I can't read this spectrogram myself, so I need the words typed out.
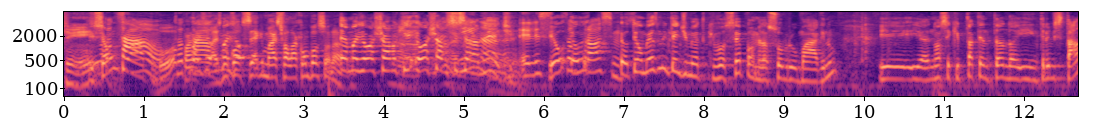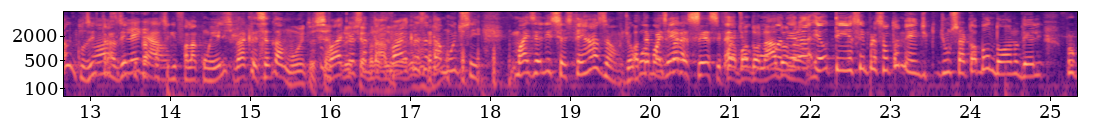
Sim. Isso é um fato. Boa, total. Mas, mas, não eu, consegue mais falar com o Bolsonaro. É, mas eu achava que... Eu achava, Imagina, sinceramente... Eles eu, são eu, próximos. Eu tenho o mesmo entendimento que você, Pamela, sobre o Magno. E, e a nossa equipe está tentando aí entrevistá-lo, inclusive nossa, trazer aqui para conseguir falar com ele. Isso vai acrescentar muito, sim. Vai acrescentar, vai acrescentar muito, sim. Mas ele, vocês têm razão. De alguma Até maneira, esclarecer se foi é, abandonado maneira, ou não. Eu tenho essa impressão também de, de um certo abandono dele por,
